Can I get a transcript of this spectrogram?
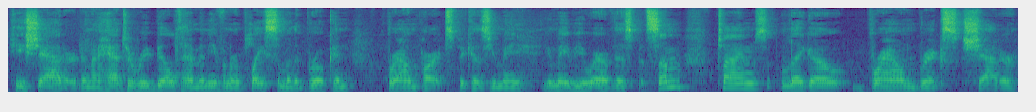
he shattered, and I had to rebuild him and even replace some of the broken brown parts because you may you may be aware of this, but sometimes Lego brown bricks shatter.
